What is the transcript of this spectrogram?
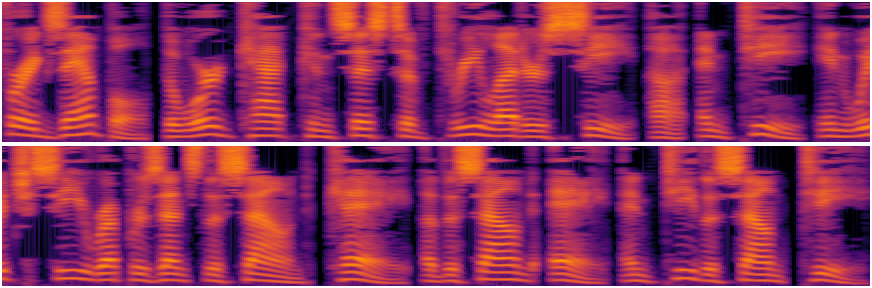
For example, the word cat consists of three letters C, A, and T, in which C represents the sound, K, A the sound, A, and T the sound, T.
